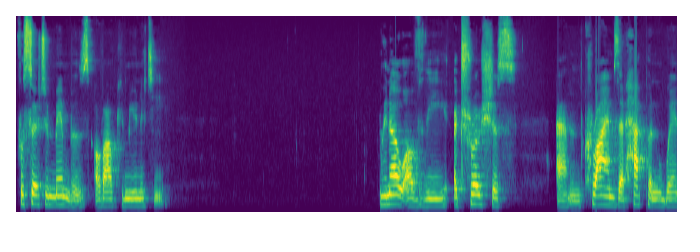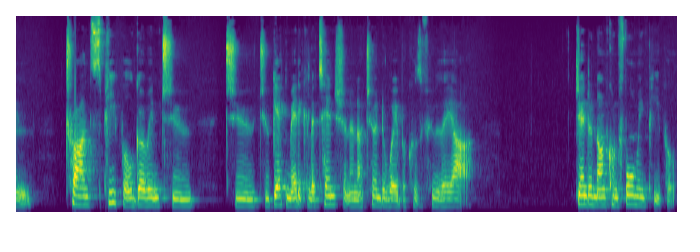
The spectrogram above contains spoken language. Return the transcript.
for certain members of our community. We know of the atrocious um, crimes that happen when trans people go into to, to get medical attention and are turned away because of who they are. Gender non-conforming people.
